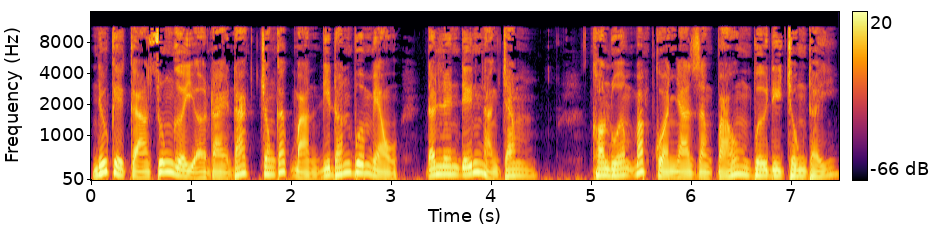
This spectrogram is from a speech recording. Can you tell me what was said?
Nếu kể cả số người ở đài rác trong các bản đi đón vua mèo đã lên đến hàng trăm. Kho lúa bắp của nhà giàng báo vừa đi trông thấy.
